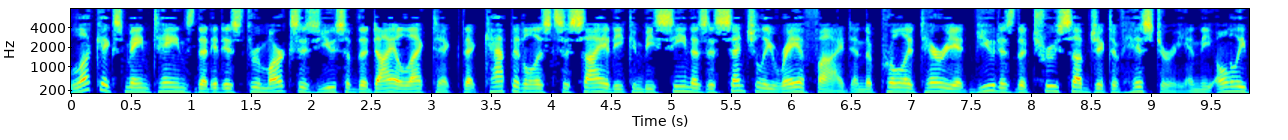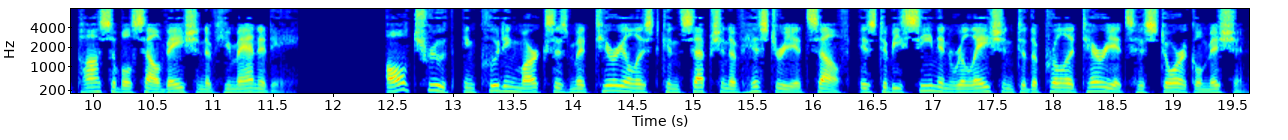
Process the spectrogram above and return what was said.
Lukács maintains that it is through Marx's use of the dialectic that capitalist society can be seen as essentially reified and the proletariat viewed as the true subject of history and the only possible salvation of humanity. All truth, including Marx's materialist conception of history itself, is to be seen in relation to the proletariat's historical mission.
